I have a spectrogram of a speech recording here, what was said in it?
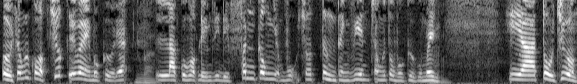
ở trong cái cuộc họp trước cái ngày bầu cử đấy vâng. là cuộc họp để gì? Để phân công nhiệm vụ cho từng thành viên trong cái tổ bầu cử của mình. Ừ. thì à, tổ trưởng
